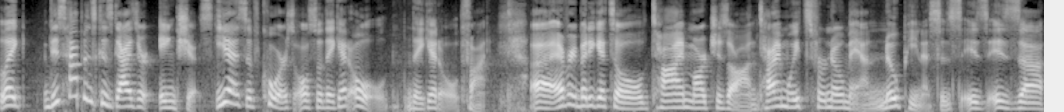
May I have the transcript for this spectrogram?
like this happens because guys are anxious. Yes, of course. Also, they get old. They get old. Fine. Uh, everybody gets old. Time marches on. Time waits for no man. No penis is is is uh,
